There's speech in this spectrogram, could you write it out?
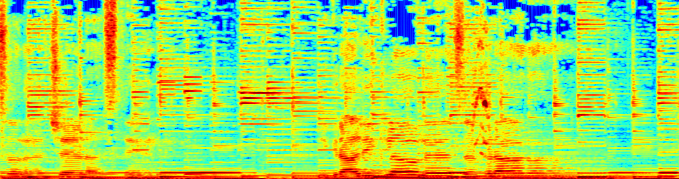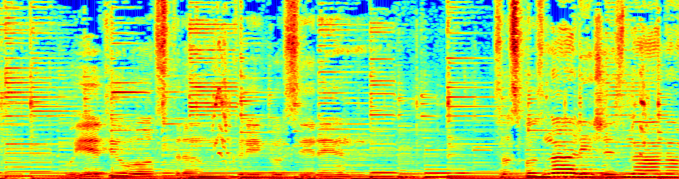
so načela sten, igrali klovne za hrano, ujeti v ostrem kriku siren, so spoznali že znano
